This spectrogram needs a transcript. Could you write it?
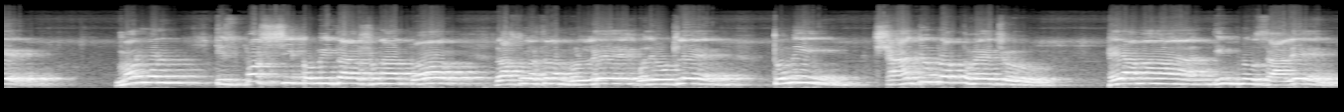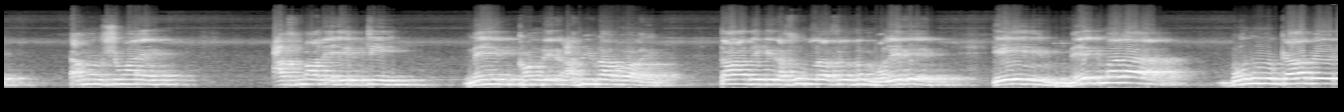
এর মর্মর স্পর্শী কবিতা শোনার পর রাসুল্লাহ সাল্লাম বললে, বলে উঠলে তুমি সাহায্যপ্রাপ্ত হয়েছ। হে আমার ইবনু সালে এমন সময় আসমানে একটি মেঘ খণ্ডের আবির্ভাব হয়। তা দেখে রাসুল্লাহ বলে, এই মেঘমালা বনু কাবের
